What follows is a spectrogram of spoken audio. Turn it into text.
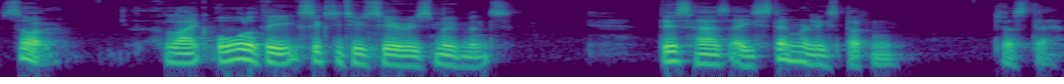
So like all of the 62 series movements this has a stem release button just there.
